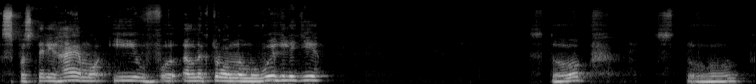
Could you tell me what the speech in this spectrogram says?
спостерігаємо і в електронному вигляді. Стоп. Стоп.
